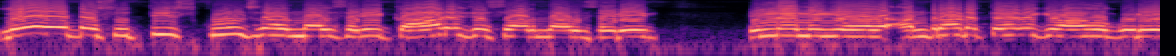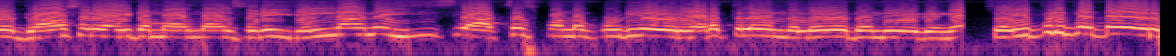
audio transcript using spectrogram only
லேஅவுட்டை சுத்தி ஸ்கூல்ஸா இருந்தாலும் சரி காலேஜஸா இருந்தாலும் சரி இல்ல நீங்க அன்றாட தேவைக்கு வாங்கக்கூடிய கிராசரி ஐட்டமா இருந்தாலும் சரி எல்லாமே ஈஸியா அக்சஸ் பண்ணக்கூடிய ஒரு இடத்துல இந்த லேஅவுட் வந்து இருக்குங்க. சோ இப்படிப்பட்ட ஒரு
